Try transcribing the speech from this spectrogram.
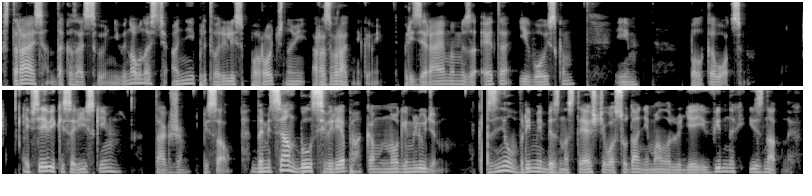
Стараясь доказать свою невиновность, они притворились порочными развратниками, презираемыми за это и войском, и полководцем. Евсевий Кесарийский также писал. Домициан был свиреп ко многим людям. Казнил в Риме без настоящего суда немало людей, видных и знатных.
